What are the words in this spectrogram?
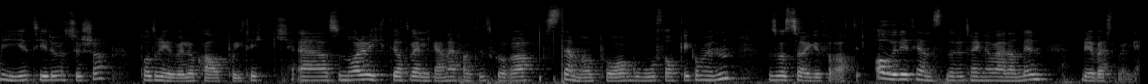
mye tid og ressurser på å drive lokalpolitikk. Eh, så nå er det viktig at velgerne faktisk går og stemmer på gode folk i kommunen. Som skal sørge for at alle de tjenestene du trenger i hverdagen din, blir best mulig.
